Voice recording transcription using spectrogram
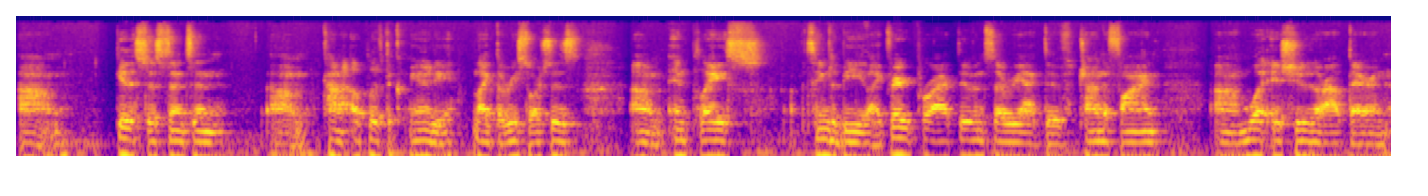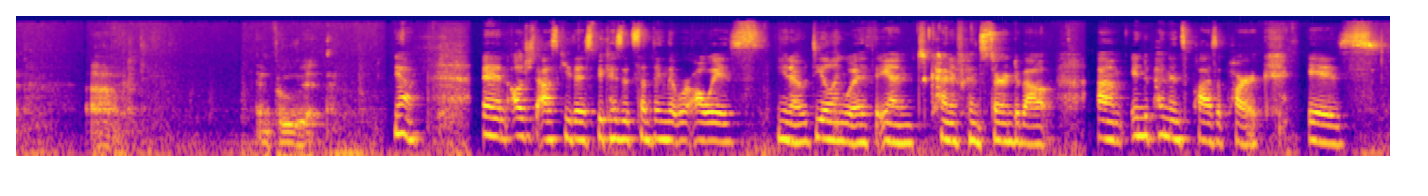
um, get assistance and um, kind of uplift the community. Like the resources um, in place seem to be like very proactive instead of reactive, trying to find um, what issues are out there and um, improve it. Yeah. And I'll just ask you this because it's something that we're always, you know, dealing with and kind of concerned about. Um, Independence Plaza Park is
